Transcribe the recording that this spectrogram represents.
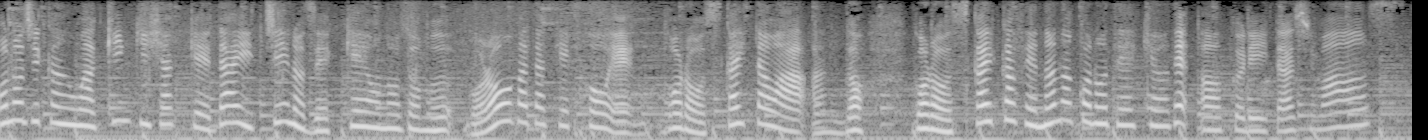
この時間は近畿百景第1位の絶景を望む五郎ヶ岳公園五郎スカイタワー五郎スカイカフェ七子の提供でお送りいたします。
